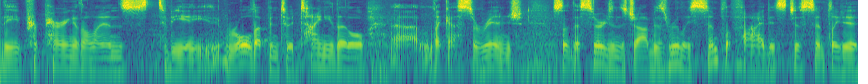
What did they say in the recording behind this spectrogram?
the preparing of the lens to be rolled up into a tiny little, uh, like a syringe. So the surgeon's job is really simplified. It's just simply to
